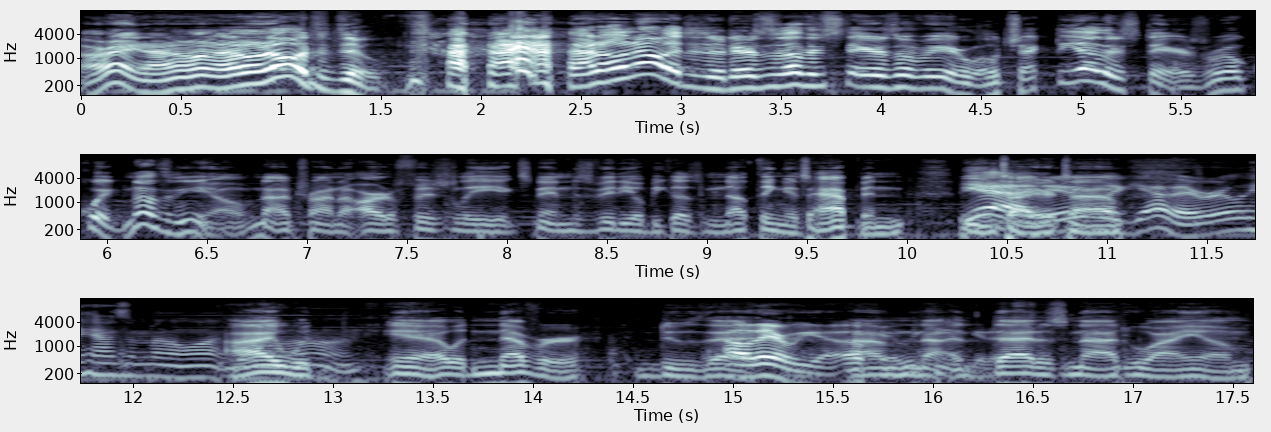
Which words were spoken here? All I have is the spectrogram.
All right, I don't, I don't know what to do. I don't know what to do. There's other stairs over here. We'll check the other stairs real quick. Nothing, you know. I'm not trying to artificially extend this video because nothing has happened the yeah, entire dude, time. Like, yeah, there really hasn't been a lot. Going I would, on. yeah, I would never do oh, that. Oh, there we go. Okay, I'm we not. That is not who I am.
